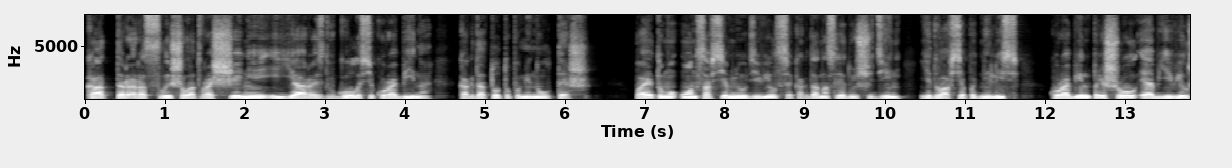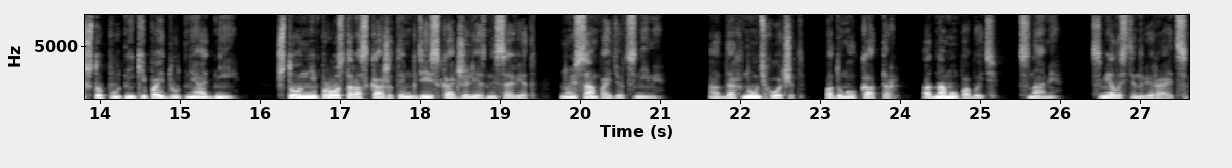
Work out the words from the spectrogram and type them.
Каттер расслышал отвращение и ярость в голосе Курабина, когда тот упомянул Тэш. Поэтому он совсем не удивился, когда на следующий день Едва все поднялись, Курабин пришел и объявил, что путники пойдут не одни, что он не просто расскажет им, где искать железный совет, но и сам пойдет с ними. «Отдохнуть хочет», — подумал Каттер. «Одному побыть. С нами. Смелости набирается.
